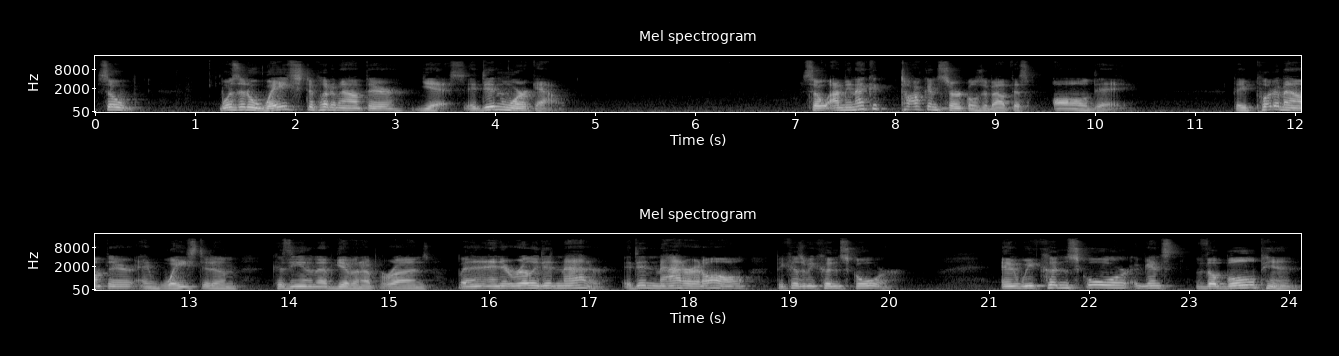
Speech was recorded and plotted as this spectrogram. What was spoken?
So, was it a waste to put him out there? Yes. It didn't work out. So, I mean, I could talk in circles about this all day. They put him out there and wasted him because he ended up giving up runs, but and it really didn't matter. It didn't matter at all because we couldn't score. And we couldn't score against the bullpen.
